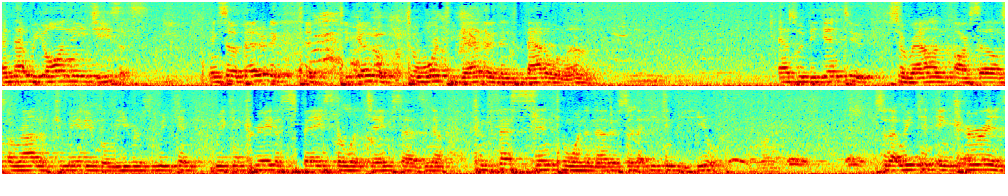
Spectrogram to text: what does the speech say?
and that we all need Jesus. And so, better to, to, to go to, to war together than to battle alone. As we begin to surround ourselves around a community of believers, we can we can create a space for what James says. You know, confess sin to one another so that you can be healed so that we can encourage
